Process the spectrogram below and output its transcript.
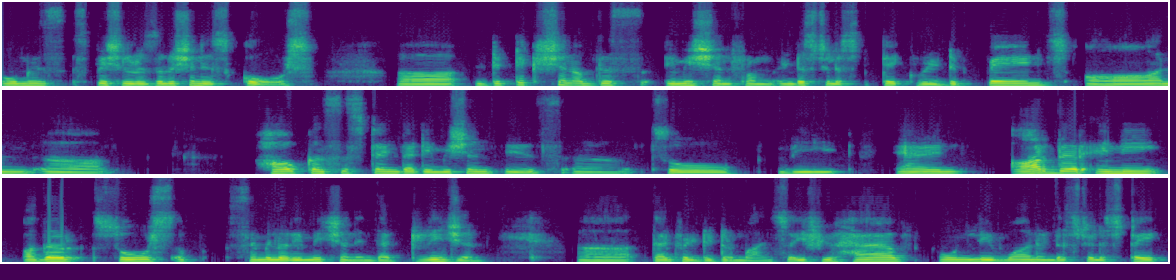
OMI's spatial resolution is coarse. Uh, detection of this emission from industrial stake will depends on uh, how consistent that emission is. Uh, so we and are there any other source of similar emission in that region uh, that will determine. So if you have only one industrial stake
